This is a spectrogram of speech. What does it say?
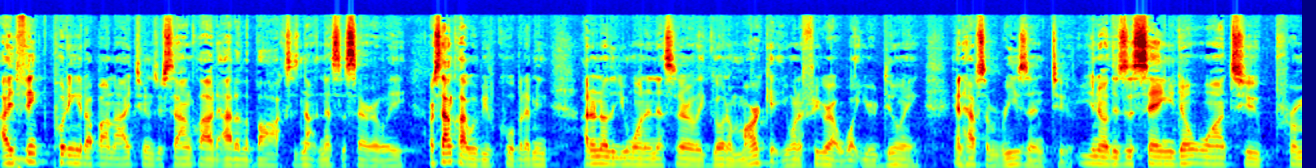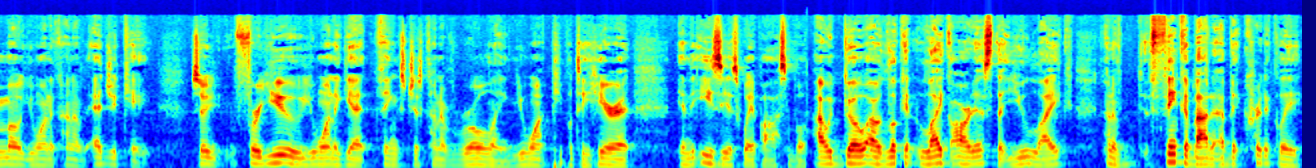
I mm-hmm. think putting it up on iTunes or SoundCloud out of the box is not necessarily, or SoundCloud would be cool, but I mean, I don't know that you want to necessarily go to market. You want to figure out what you're doing and have some reason to. You know, there's this saying you don't want to promote, you want to kind of educate. So for you, you want to get things just kind of rolling. You want people to hear it in the easiest way possible. I would go, I would look at like artists that you like, kind of think about it a bit critically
